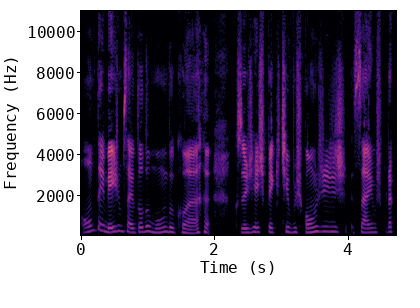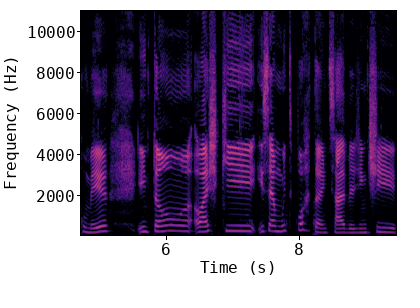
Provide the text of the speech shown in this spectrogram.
Ontem mesmo saiu todo mundo com, a, com seus respectivos cônjuges, saímos para comer. Então, eu acho que isso é muito importante, sabe? A gente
